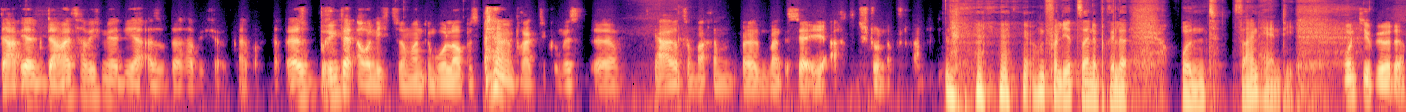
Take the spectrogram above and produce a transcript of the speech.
Da, ja, damals habe ich mir die, also da habe ich ja einfach, also bringt halt auch nichts, wenn man im Urlaub ist, im Praktikum ist, äh, die Haare zu machen, weil man ist ja eh 18 Stunden am Strand. und verliert seine Brille und sein Handy. Und die Würde.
